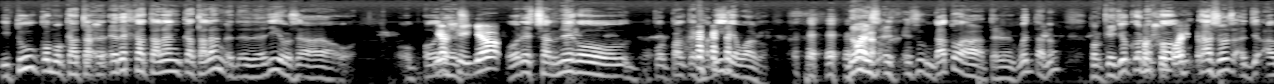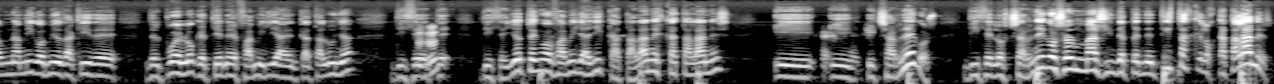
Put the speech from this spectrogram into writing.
¿Y tú como cata- eres catalán catalán de, allí? O sea, o, o- o Yo eres, sí, yo- o eres charnego por parte de familia o algo. No, Bueno. es, es- un dato a tener en cuenta, ¿no? Porque yo conozco casos, a un amigo mío de aquí de, del pueblo que tiene familia en Cataluña, dice, te- dice yo tengo familia allí, catalanes, catalanes y, y- y charnegos. Dice, los charnegos son más independentistas que los catalanes.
